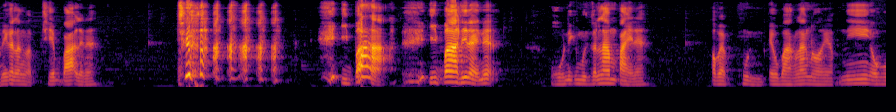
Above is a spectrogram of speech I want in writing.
นี่กำลังแบบเชฟบ้าเลยนะ อีบ้า อีบ้าที่ไหนเนี่ย โอ้โห นี่มึงก็ล่ำไปนะ เอาแบบหุ่นเอวบางล่างน้อยครับ นี่โอ้โห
